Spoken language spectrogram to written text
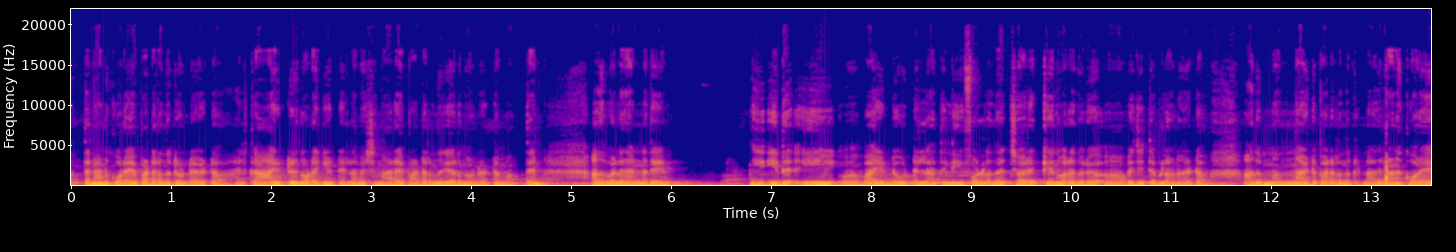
മത്തനാണ് കുറേ പടർന്നിട്ടുണ്ട് കേട്ടോ. അതിൽ കായിട്ട് തുടങ്ങിയിട്ടില്ല. പക്ഷെ നിറയെ പടർന്നു കയറുന്നുണ്ട് കേട്ടോ മത്തൻ. അതുപോലെ തന്നെ ഇത് ഈ വൈറ്റ് ഡോട്ടില്ലാത്ത ലീഫ് ഉള്ളത് ചൊരക്ക എന്ന് പറയുന്നൊരു വെജിറ്റബിൾ ആണ് കേട്ടോ. അതും നന്നായിട്ട് പടർന്നിട്ടുണ്ട്. അതിലാണ് കുറേ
